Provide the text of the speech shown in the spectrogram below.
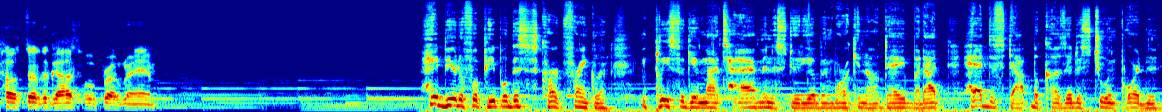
host of the gospel program Hey, beautiful people, this is Kirk Franklin. Please forgive my time in the studio. I've been working all day, but I had to stop because it is too important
